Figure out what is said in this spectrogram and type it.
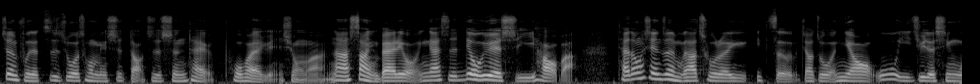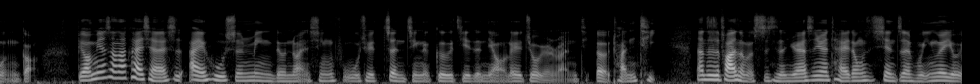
政府的自作聪明是导致生态破坏的元凶吗？那上礼拜六应该是六月十一号吧，台东县政府他出了一一则叫做“鸟屋移居”的新闻稿，表面上它看起来是爱护生命的暖心服务，却震惊了各界的鸟类救援软体呃团体。那这是发生什么事情呢？原来是因为台东县政府因为有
